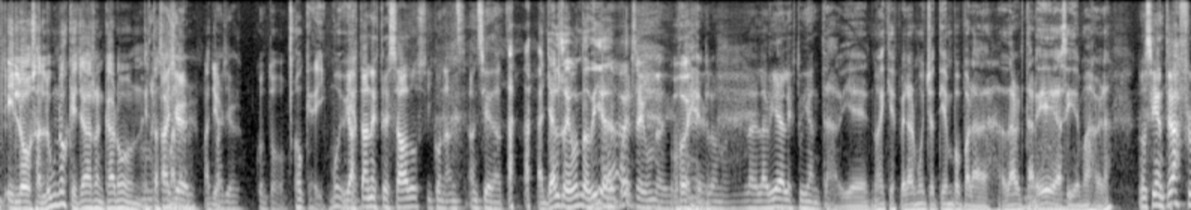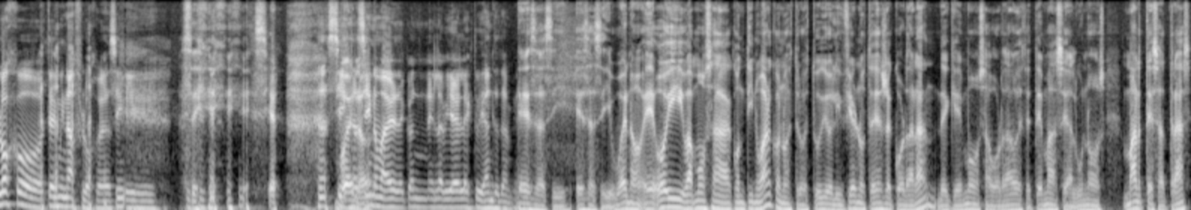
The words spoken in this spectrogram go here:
Y los alumnos que ya arrancaron esta semana. ayer, ¿no? ayer, con todo. Ok, muy Ya bien. están estresados y con ans- ansiedad. ya el segundo día después. El segundo día. Bueno. La, la vida del estudiante. Está bien, no hay que esperar mucho tiempo para dar tareas y demás, ¿verdad? No, si entras flojo, terminas flojo. Así, Sí, es cierto. así, Bueno. así nomás con, en la vida del estudiante también. Es así, es así. Bueno, eh, hoy vamos a continuar con nuestro estudio del infierno. Ustedes recordarán de que hemos abordado este tema hace algunos martes atrás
